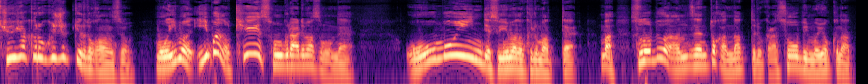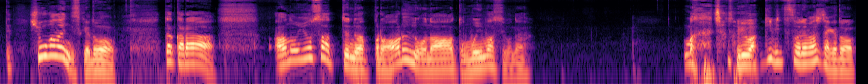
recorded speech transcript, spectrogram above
960キロとかなんですよ。もう今、今の軽そんぐらいありますもんね。重いんですよ、今の車って。まあ、その分安全とかになってるから装備も良くなって、しょうがないんですけど、だから、あの良さっていうのはやっぱりあるよなと思いますよね。まあ、ちょっと脇道それましたけど、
